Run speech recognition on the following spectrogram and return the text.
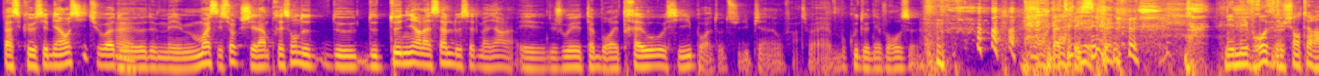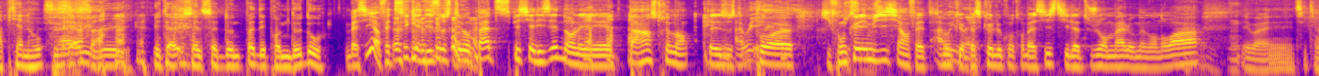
parce que c'est bien aussi, tu vois. De, de- mais moi, c'est sûr que j'ai l'impression de, de, tenir la salle de cette manière-là et de jouer tabouret très haut aussi pour être au-dessus du piano. Enfin, tu vois, il y a beaucoup de névrose. Patrice Les névroses du chanteur à piano. Oui, oui. Mais ça, ça te donne pas des problèmes de dos. Bah si, en fait, tu sais qu'il y a des ostéopathes spécialisés dans les par instrument, T'as des osté- pour, euh, qui font que les musiciens en fait. Ah Donc, oui, euh, ouais. parce que le contrebassiste, il a toujours mal au même endroit, et voilà, etc.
